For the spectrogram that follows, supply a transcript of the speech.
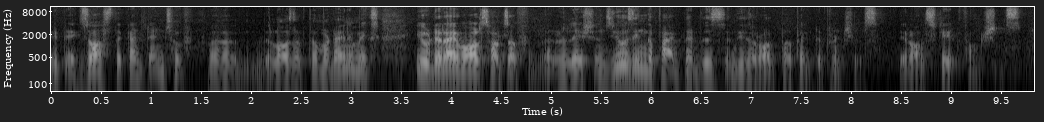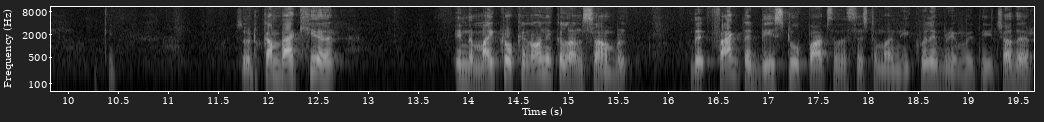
it exhausts the contents of uh, the laws of thermodynamics. You derive all sorts of relations using the fact that this, these are all perfect differentials, they are all state functions. Okay. So, to come back here in the microcanonical ensemble the fact that these two parts of the system are in equilibrium with each other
